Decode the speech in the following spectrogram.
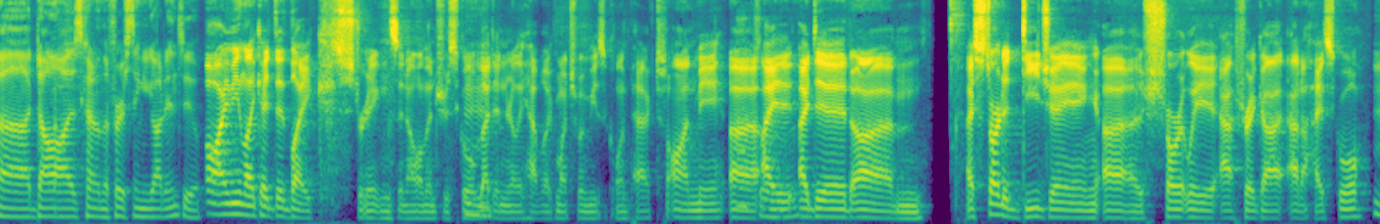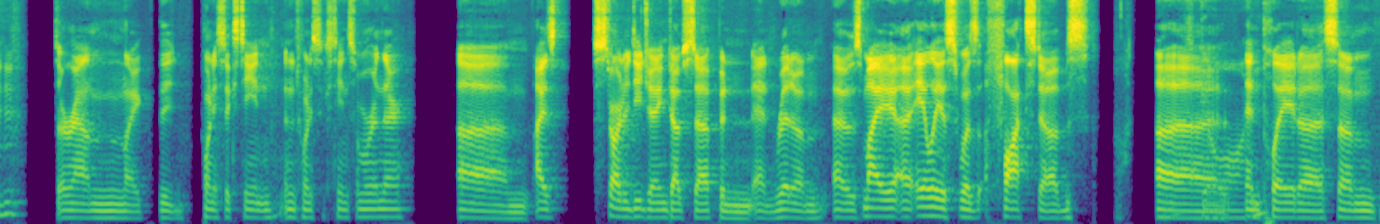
uh, DAWs, kind of the first thing you got into? Oh, I mean, like I did like strings in elementary school, Mhm. but that didn't really have like much of a musical impact on me. Uh, I I did. Um, I started DJing uh, shortly after I got out of high school. Mhm. So around like the 2016 in 2016 somewhere in there. Um, I started DJing dubstep and and riddim. I was my uh, alias was Fox Dubs, uh, and played uh, some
